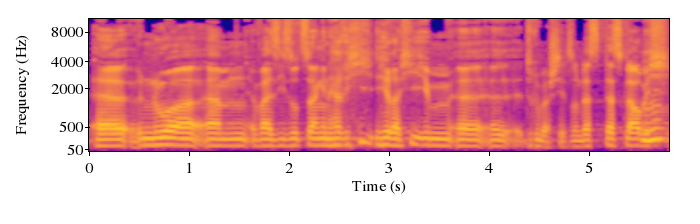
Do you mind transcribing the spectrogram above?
äh, nur ähm, weil sie sozusagen in Hierarchie, Hierarchie eben äh, äh, drüber steht. Und das, das glaube ich,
